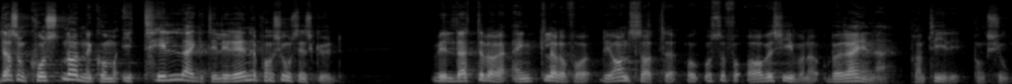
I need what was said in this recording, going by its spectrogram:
Dersom kostnadene kommer i tillegg til de rene pensjonsinnskudd, vil dette være enklere for de ansatte og også for arbeidsgiverne å beregne fremtidig pensjon.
